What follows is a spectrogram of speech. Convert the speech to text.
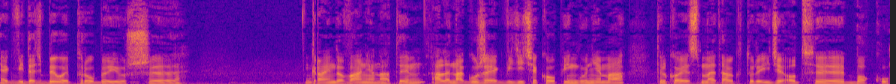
jak widać, były próby już e, grindowania na tym, ale na górze, jak widzicie, copingu nie ma, tylko jest metal, który idzie od e, boku.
